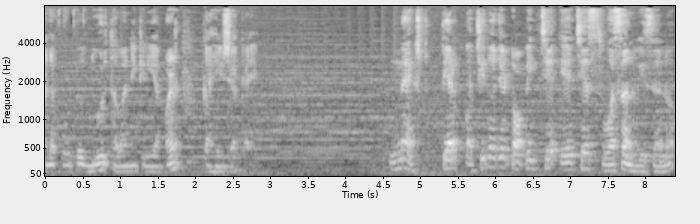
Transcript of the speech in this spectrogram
અને O2 દૂર થવાની ક્રિયા પણ કહી શકાય. નેક્સ્ટ ત્યાર પછીનો જે ટોપિક છે એ છે શ્વસન વિશેનો.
